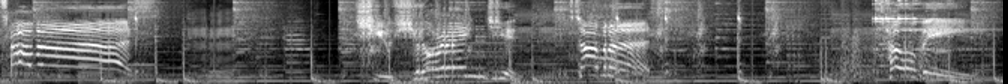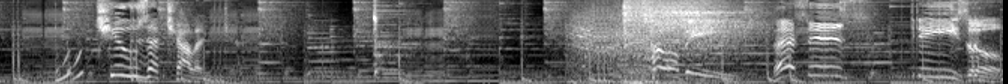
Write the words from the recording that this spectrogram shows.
Thomas! Choose your engine. Thomas! Toby! Choose a challenger. Toby versus Diesel.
